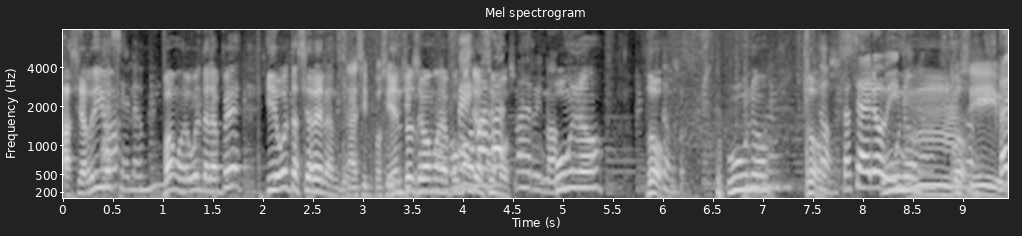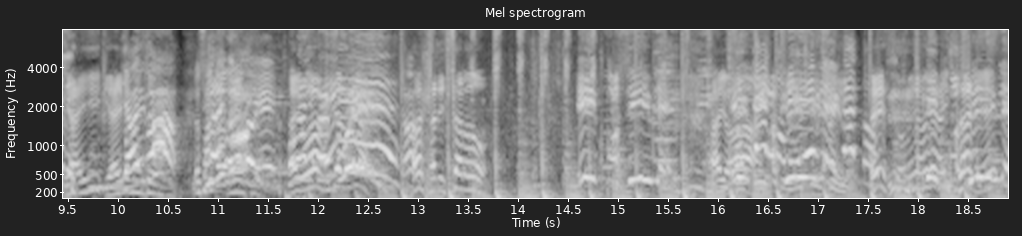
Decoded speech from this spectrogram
hacia arriba, Hacia vamos de vuelta a la P y de vuelta hacia adelante. Ah, es imposible, Y entonces vamos de a poquito y Más- más- hacemos uno, dos, uno, dos, Dos. Se hace aeróbic. uno, Mm, dos. sí. Y Dale. ahí, y ahí, ¡Y ahí va! Los ¡Y ahí voy! ¿eh? Ahí va, ahí va. Vaya, Lizardo. ¡Imposible! Ahí va. ¡Imposible! Eso, mira, mira, ahí sale. ¿eh?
